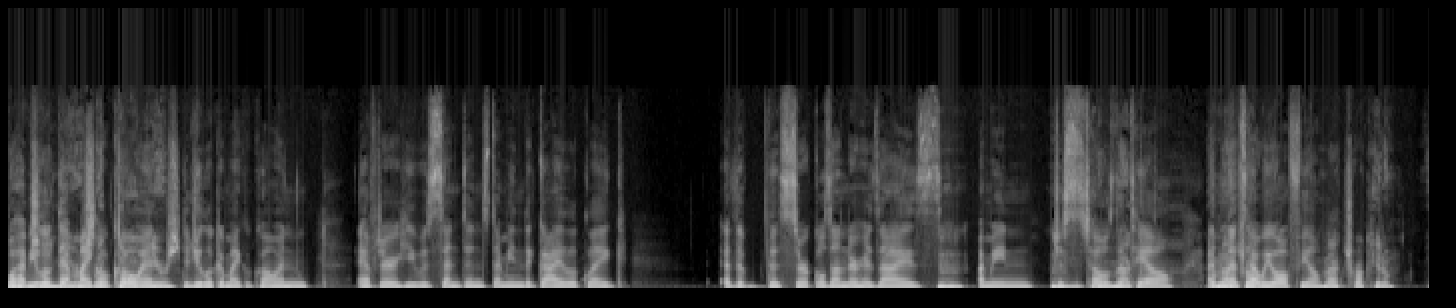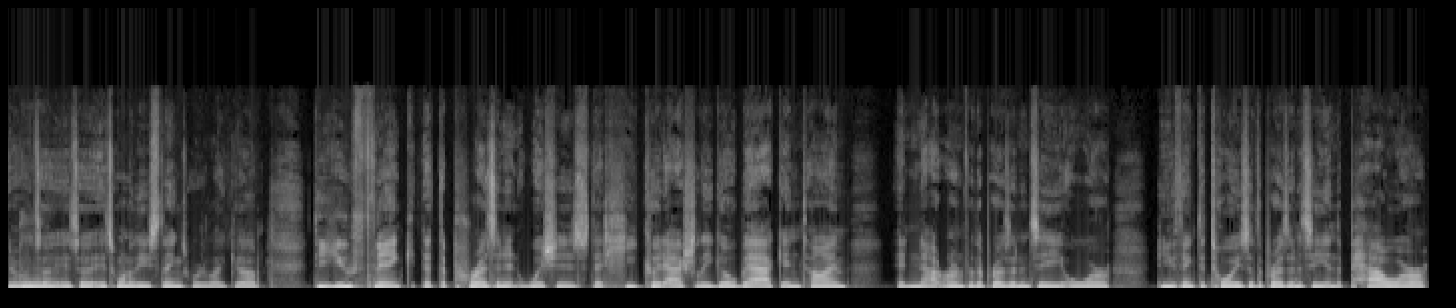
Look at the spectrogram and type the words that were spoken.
Well, have you looked at Michael like Cohen? Did you look at Michael Cohen after he was sentenced? I mean, the guy looked like uh, the the circles under his eyes. Mhm. I mean, just Mhm. tells Well, the tale. I well, think Mac that's how we all feel. Mac truck hit him. You know, it's a it's a it's one of these things where like, uh, do you think that the president wishes that he could actually go back in time and not run for the presidency, or do you think the toys of the presidency and the power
